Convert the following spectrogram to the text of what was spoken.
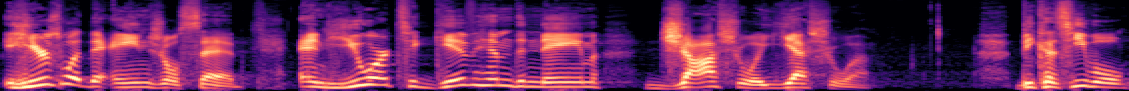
here's what the angel said. And you are to give him the name Joshua, Yeshua, because he will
